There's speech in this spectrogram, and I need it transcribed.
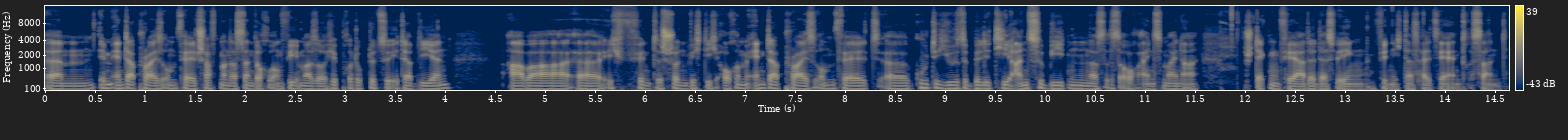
ähm, Im Enterprise-Umfeld schafft man das dann doch irgendwie immer, solche Produkte zu etablieren. Aber äh, ich finde es schon wichtig, auch im Enterprise-Umfeld äh, gute Usability anzubieten. Das ist auch eins meiner Steckenpferde. Deswegen finde ich das halt sehr interessant.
